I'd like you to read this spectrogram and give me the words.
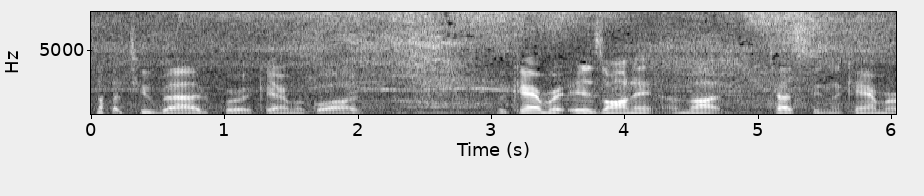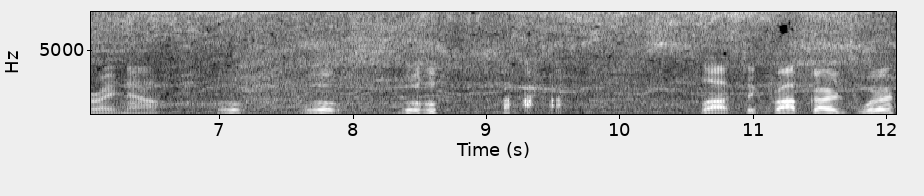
not too bad for a camera quad. The camera is on it. I'm not testing the camera right now. Whoa, whoa, whoa. Plastic prop guards work.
